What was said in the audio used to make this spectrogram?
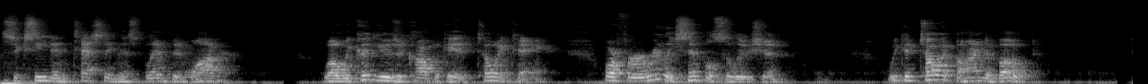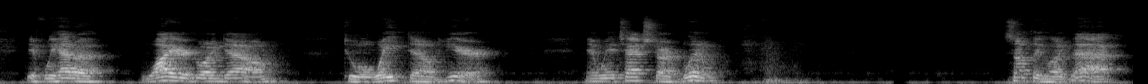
succeed in testing this blimp in water? Well, we could use a complicated towing tank, or for a really simple solution, we could tow it behind a boat. If we had a wire going down to a weight down here, and we attached our blimp, something like that,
